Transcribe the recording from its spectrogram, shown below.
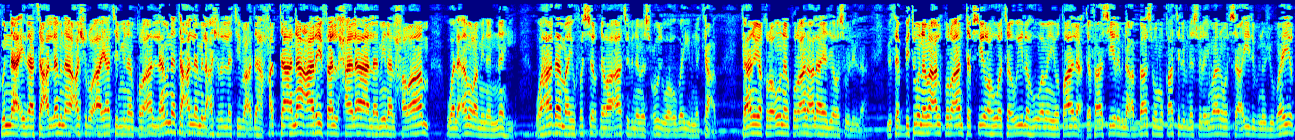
كنا إذا تعلمنا عشر آيات من القرآن لم نتعلم العشر التي بعدها حتى نعرف الحلال من الحرام والأمر من النهي. وهذا ما يفسر قراءات ابن مسعود وأبي بن كعب. كانوا يقرؤون القرآن على يد رسول الله. يثبتون مع القرآن تفسيره وتأويله ومن يطالع تفاسير ابن عباس ومقاتل ابن سليمان وسعيد بن جبير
